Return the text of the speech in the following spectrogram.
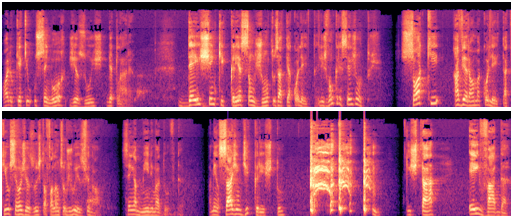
Olha o que, que o Senhor Jesus declara. Deixem que cresçam juntos até a colheita. Eles vão crescer juntos. Só que haverá uma colheita. Aqui o Senhor Jesus está falando sobre o juízo final, sem a mínima dúvida. A mensagem de Cristo está eivada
